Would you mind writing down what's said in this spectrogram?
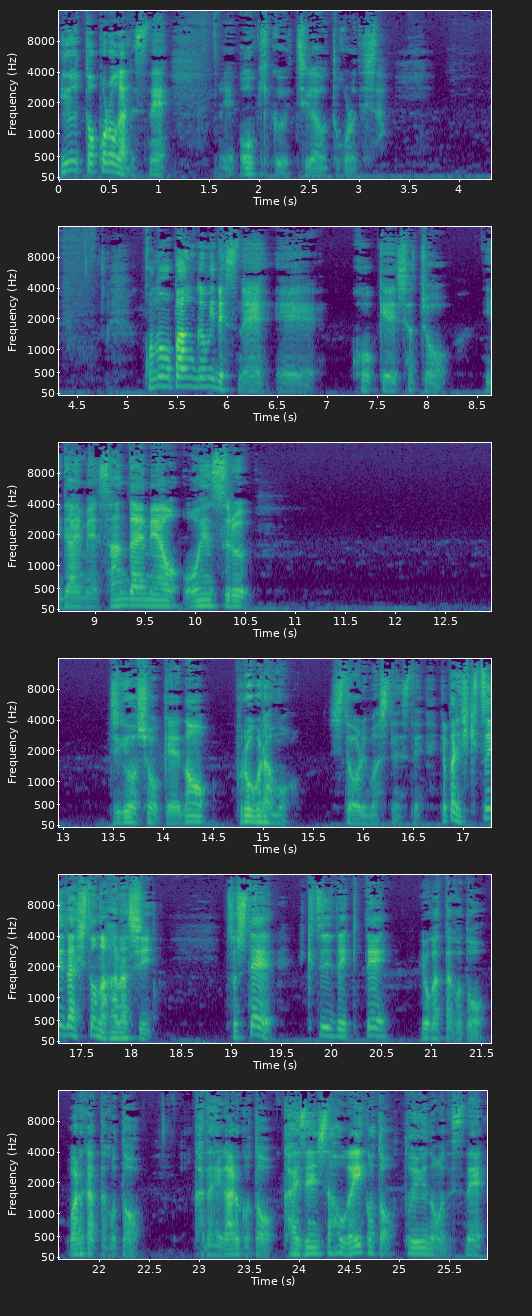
いうところがですね、大きく違うところでした。この番組ですね、えー、後継社長、2代目、3代目を応援する事業承継のプログラムをしておりましてですね、やっぱり引き継いだ人の話、そして引き継いできて良かったこと、悪かったこと、課題があること、改善した方がいいことというのをですね、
